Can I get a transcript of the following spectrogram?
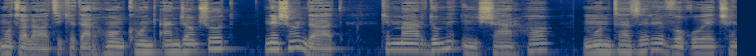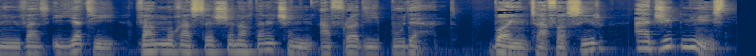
مطالعاتی که در هنگ کنگ انجام شد نشان داد که مردم این شهرها منتظر وقوع چنین وضعیتی و مقصر شناختن چنین افرادی بودند. با این تفاسیر عجیب نیست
